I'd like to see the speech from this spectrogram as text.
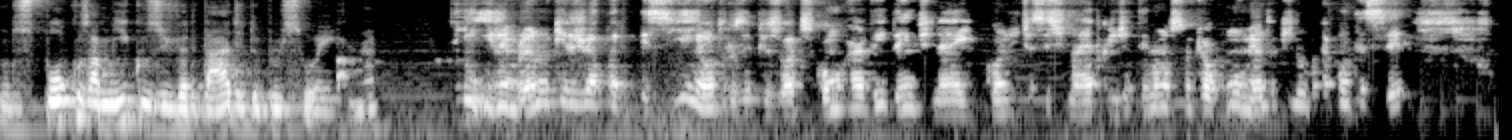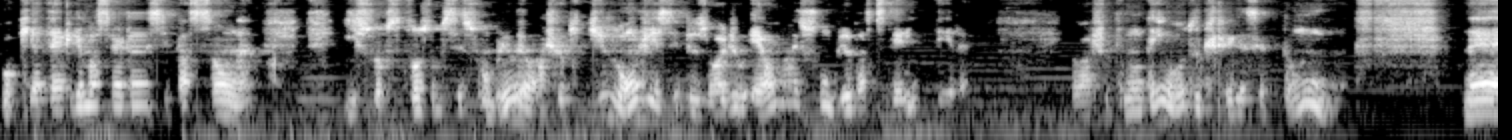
um dos poucos amigos de verdade do Bruce Wayne, né? Sim, e lembrando que ele já aparecia em outros episódios como Harvey Dent, né? E quando a gente assiste na época, a gente já tem uma noção que em algum momento aquilo vai acontecer, o que até cria uma certa antecipação, né? E se for sobre ser sombrio, eu acho que de longe esse episódio é o mais sombrio da série inteira. Eu acho que não tem outro que chegue a ser tão né,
